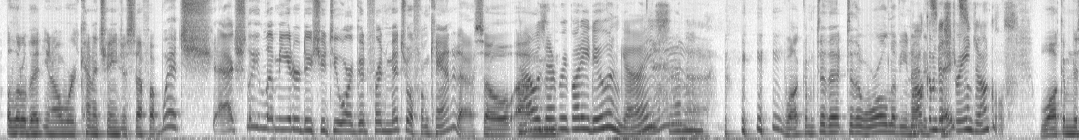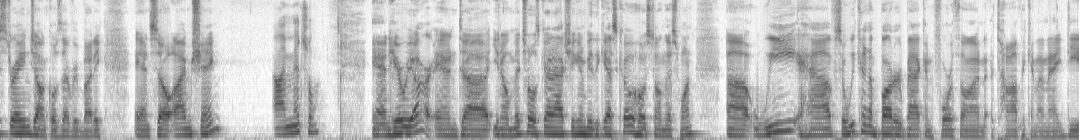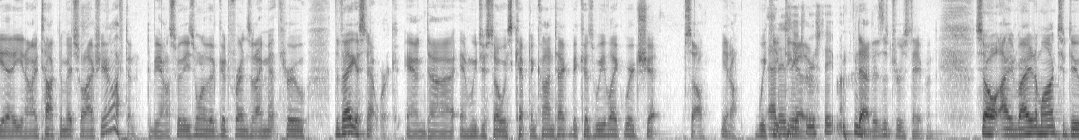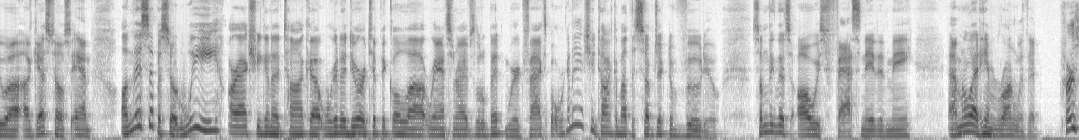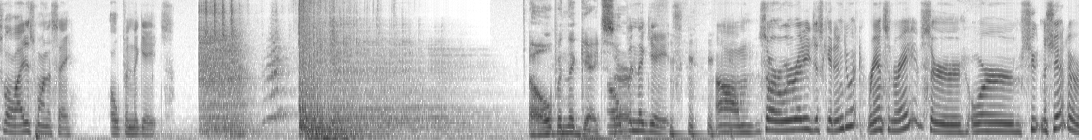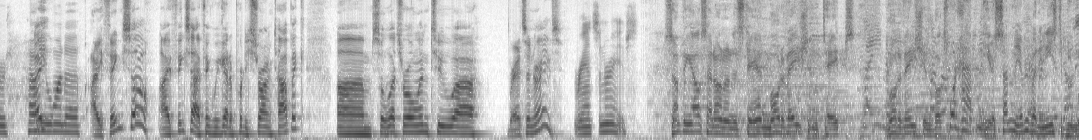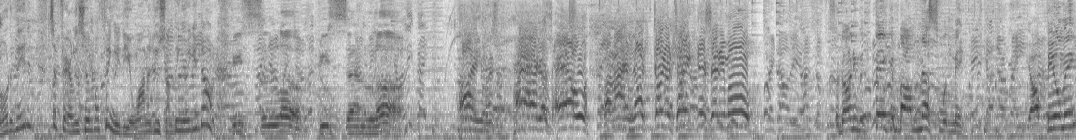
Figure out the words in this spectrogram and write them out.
a little bit, you know, we're kind of changing stuff up. Which actually, let me introduce you to our good friend Mitchell from Canada. So, um, How's everybody doing, guys? I mean, welcome to the to the world of United welcome States. Welcome to Strange Uncles. Welcome to Strange Uncles, everybody. And so I'm Shane. I'm Mitchell. And here we are. And, uh, you know, Mitchell's got actually going to be the guest co host on this one. Uh, we have, so we kind of barter back and forth on a topic and an idea. You know, I talk to Mitchell actually often, to be honest with you. He's one of the good friends that I met through the Vegas network. And, uh, and we just always kept in contact because we like weird shit. So, you know, we That keep is a together. true statement. That is a true statement. So I invited him on to do a, a guest host, and on this episode, we are actually going to talk. Uh, we're going to do our typical uh, rants and raves, a little bit weird facts, but we're going to actually talk about the subject of voodoo, something that's always fascinated me. I'm going to let him run with it. First of all, I just want to say, open the gates. Open the gates, sir. Open the gates. um, so are we ready to just get into it? Rants and raves, or or shooting the shit, or how do you want to? I think so. I think so. I think we got a pretty strong topic. Um, so let's roll into uh, rants and raves. Rants and raves. Something else I don't understand motivation tapes, motivation books. What happened here? Suddenly everybody needs to be motivated? It's a fairly simple thing. Either you want to do something or you don't. Peace and love. Peace and love. I'm as mad as hell, and I'm not gonna take this anymore. So don't even think about messing with me. Y'all feel me?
